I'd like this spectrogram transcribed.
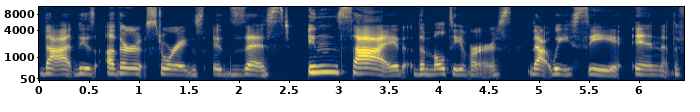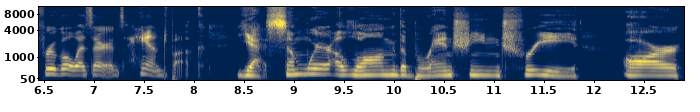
that these other stories exist inside the multiverse that we see in the Frugal Wizard's handbook. Yes, somewhere along the branching tree are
